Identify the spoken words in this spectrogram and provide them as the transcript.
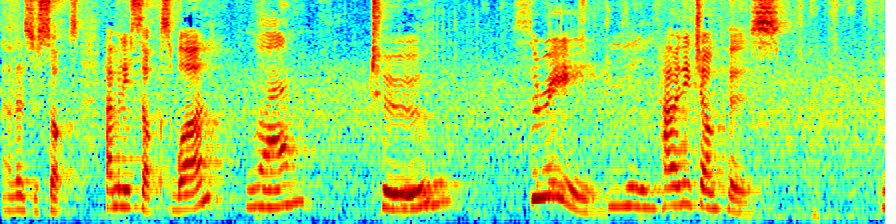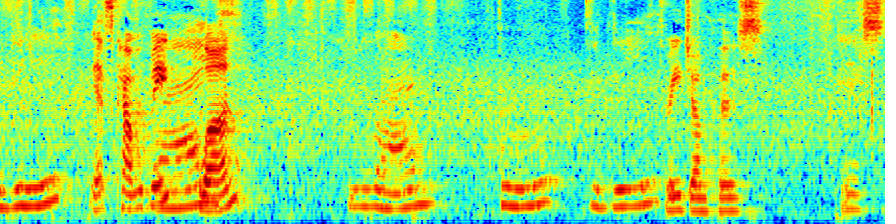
Oh, those are socks. How many socks? One, one, two, three. three, How many jumpers? three, Let's count with me. Five. One, one, two, three, three jumpers. Yes.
